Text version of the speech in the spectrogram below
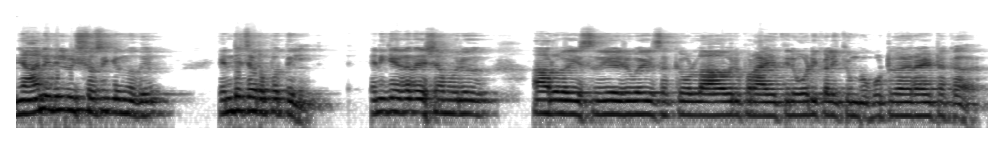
ഞാനിതിൽ വിശ്വസിക്കുന്നത് എന്റെ ചെറുപ്പത്തിൽ എനിക്ക് ഏകദേശം ഒരു ആറ് വയസ്സ് ഏഴ് വയസ്സൊക്കെ ഉള്ള ആ ഒരു പ്രായത്തിൽ ഓടിക്കളിക്കുമ്പോൾ കൂട്ടുകാരായിട്ടൊക്കെ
